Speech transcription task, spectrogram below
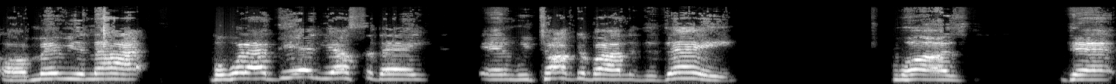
or maybe you're not. But what I did yesterday, and we talked about it today, was that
